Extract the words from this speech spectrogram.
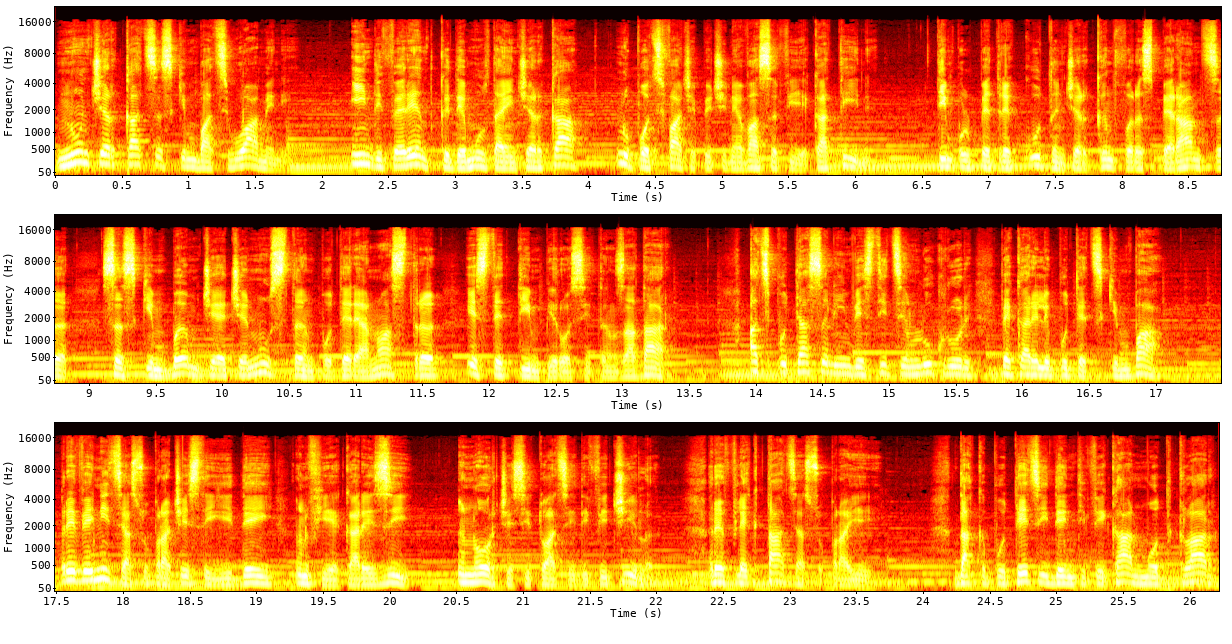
Nu încercați să schimbați oamenii. Indiferent cât de mult ai încerca, nu poți face pe cineva să fie ca tine. Timpul petrecut încercând fără speranță să schimbăm ceea ce nu stă în puterea noastră este timp irosit în zadar. Ați putea să-l investiți în lucruri pe care le puteți schimba. Reveniți asupra acestei idei în fiecare zi, în orice situație dificilă. Reflectați asupra ei dacă puteți identifica în mod clar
